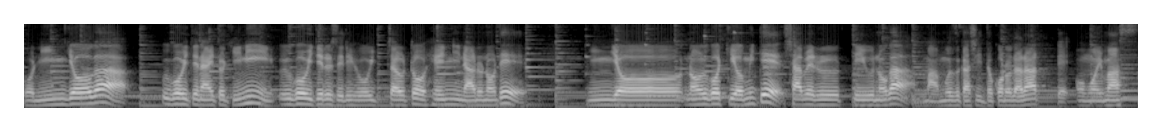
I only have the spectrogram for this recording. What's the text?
こう人形が動いてない時に動いてるセリフを言っちゃうと変になるので人形の動きを見て喋るっていうのがまあ難しいところだなって思います。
